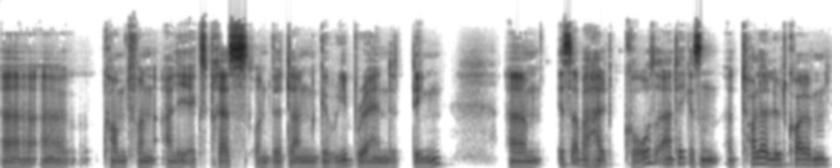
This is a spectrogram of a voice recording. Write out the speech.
äh, äh, kommt von AliExpress und wird dann gerebrandet Ding. Ähm, ist aber halt großartig, ist ein, ein toller Lötkolben,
